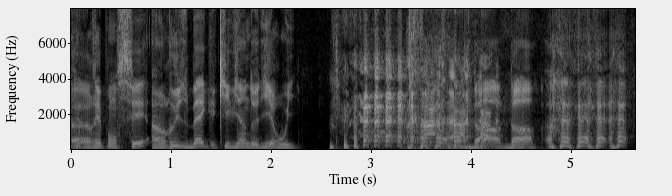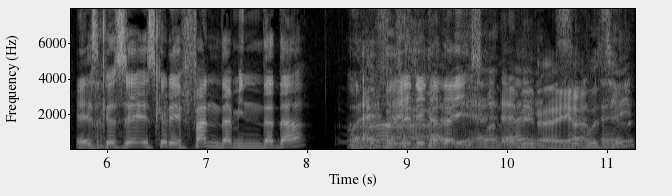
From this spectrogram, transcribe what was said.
euh, réponse C, un rusbeg qui vient de dire oui. da, da. Est-ce que, c'est, est-ce que les fans d'Amin Dada Ouais. Faisait du dadaïsme Ouais, Eh ouais, ben, ouais. c'est euh, possible.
